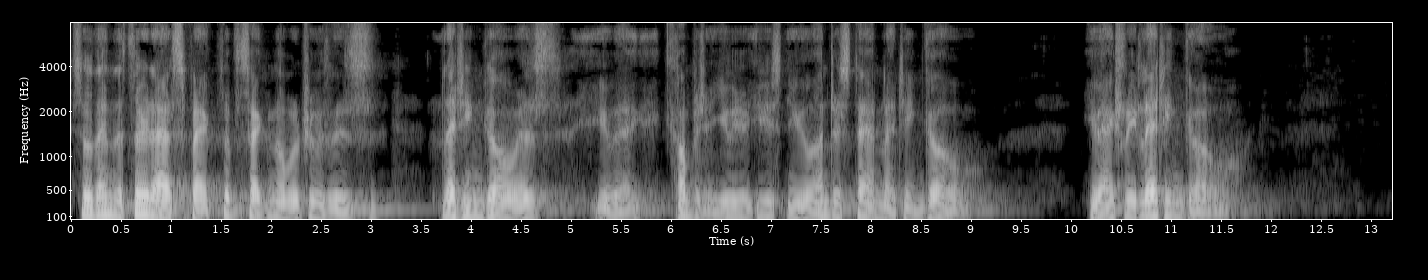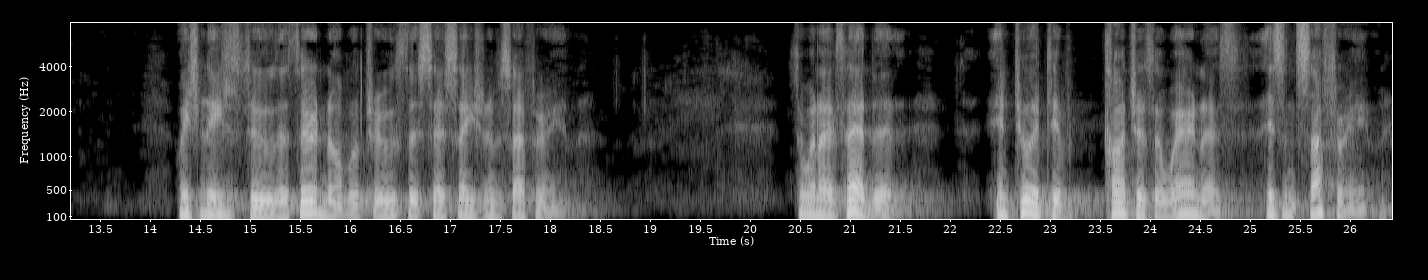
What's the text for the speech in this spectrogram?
So then the third aspect of the Second Noble Truth is letting go as you accomplish it. You, you, you understand letting go. You're actually letting go which leads to the third noble truth, the cessation of suffering. So when I've said that intuitive conscious awareness isn't suffering,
